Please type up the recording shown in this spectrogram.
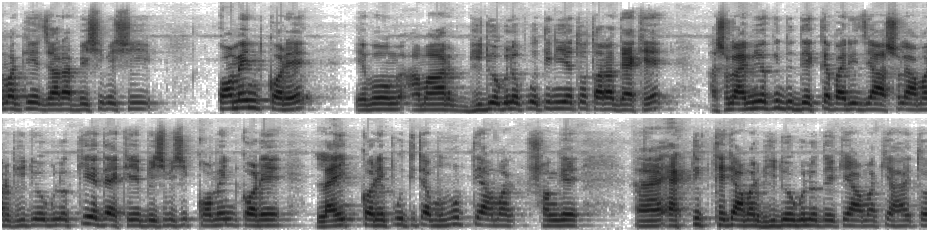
আমাকে যারা বেশি বেশি কমেন্ট করে এবং আমার ভিডিওগুলো প্রতিনিয়ত তারা দেখে। আসলে আমিও কিন্তু দেখতে পারি যে আসলে আমার ভিডিওগুলো কে দেখে, বেশি বেশি কমেন্ট করে লাইক করে, প্রতিটা মুহূর্তে আমার সঙ্গে অ্যাক্টিভ থেকে আমার ভিডিওগুলো দেখে আমাকে হয়তো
